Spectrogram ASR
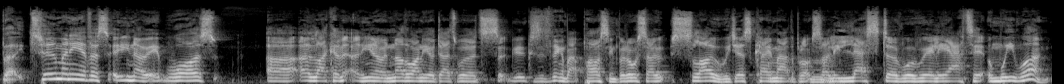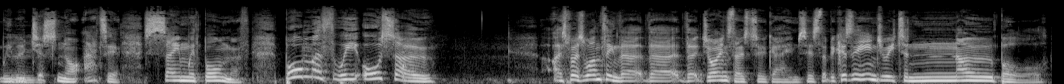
but too many of us, you know, it was. Uh, like a, you know another one of your dad's words because the thing about passing, but also slow. We just came out the block slowly. Leicester were really at it, and we weren't. We were just not at it. Same with Bournemouth. Bournemouth, we also. I suppose one thing that, that that joins those two games is that because of the injury to Noble,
